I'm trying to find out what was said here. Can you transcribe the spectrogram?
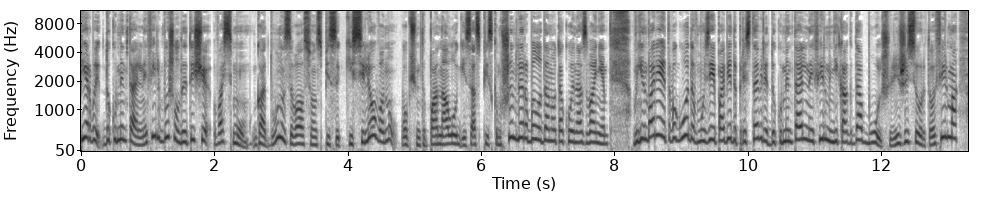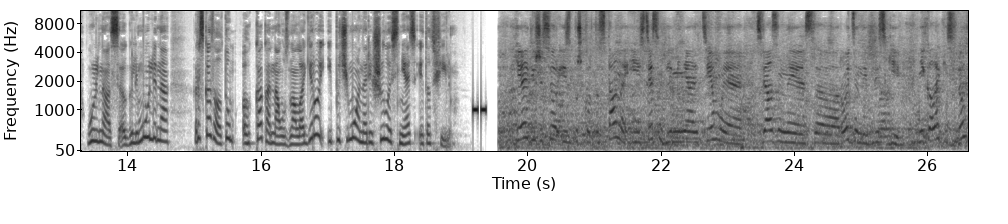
Первый документальный фильм вышел в 2008 году. Назывался он «Список Киселева». Ну, в общем-то, по аналогии со списком Шиндлера было дано такое название. В январе этого года в Музее Победы представили документальный фильм «Никогда больше». Режиссер этого фильма Гульнас Галимулина рассказал о том, э, как она узнала о герое и почему она решила снять этот фильм. Я режиссер из Башкортостана, и, естественно, для меня темы, связанные с э, родиной, близки. Николай Киселев,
